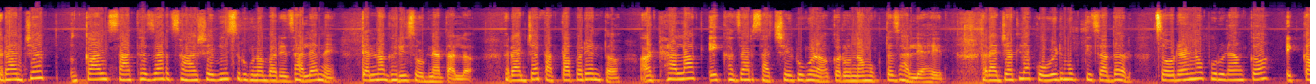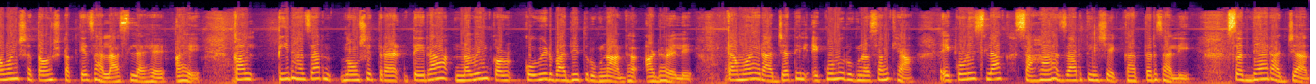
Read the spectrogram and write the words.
राज्यात काल सात हजार सहाशे वीस रुग्ण बरे झाल्याने त्यांना घरी सोडण्यात आलं राज्यात आतापर्यंत अठरा लाख एक हजार सातशे रुग्ण करोनामुक्त झाले आहेत राज्यातल्या कोविड मुक्तीचा दर चौऱ्याण्णव पूर्णांक एक्कावन्न शतांश टक्के झाला असल्या आहे. काल तीन हजार नऊशे तेरा नवीन कोविड बाधित रुग्ण आढळले. त्यामुळे राज्यातील एकूण रुग्णसंख्या एकोणीस लाख सहा हजार तीनशे एकाहत्तर झाली. सध्या राज्यात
